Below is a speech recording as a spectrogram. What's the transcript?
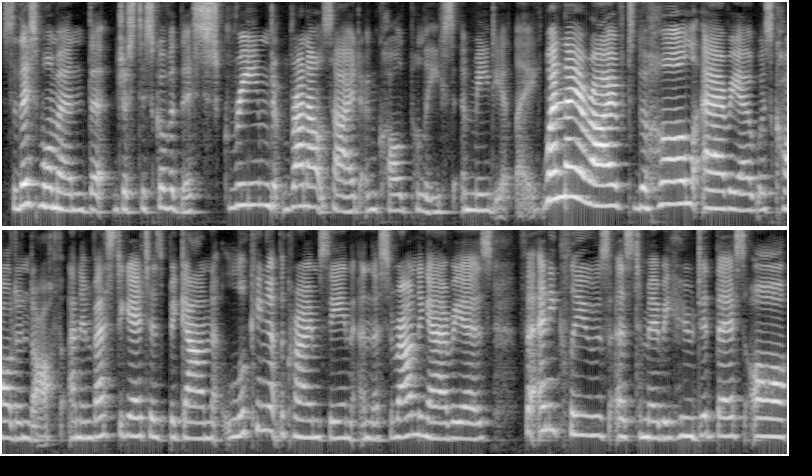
So, this woman that just discovered this screamed, ran outside, and called police immediately. When they arrived, the whole area was cordoned off, and investigators began looking at the crime scene and the surrounding areas for any clues as to maybe who did this or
